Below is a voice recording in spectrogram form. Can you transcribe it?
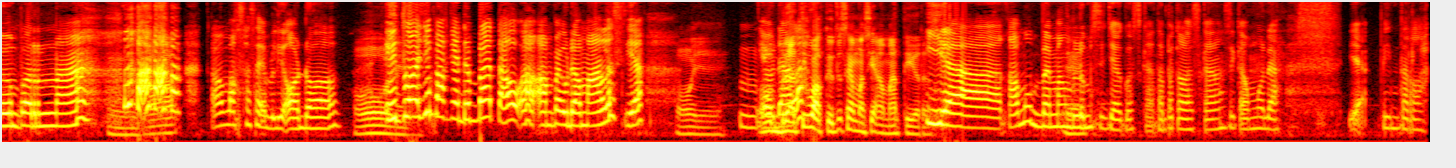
eh, pernah? Enggak. Kamu maksa saya beli odol. Oh, itu iya. aja pakai debat tahu ah, sampai udah males ya. Oh iya. Hmm, ya Oh berarti waktu itu saya masih amatir. Iya, kamu memang Ya. belum sejago sekarang. Tapi kalau sekarang sih kamu udah ya pinter lah.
